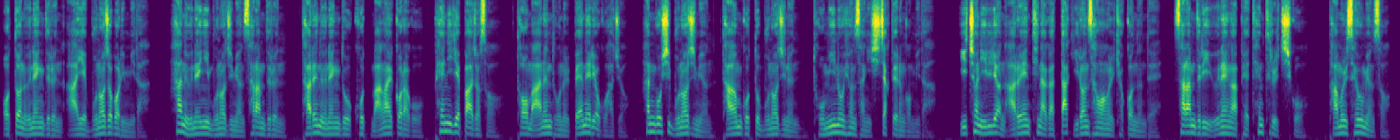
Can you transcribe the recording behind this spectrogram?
어떤 은행들은 아예 무너져 버립니다. 한 은행이 무너지면 사람들은 다른 은행도 곧 망할 거라고 패닉에 빠져서 더 많은 돈을 빼내려고 하죠. 한 곳이 무너지면 다음 곳도 무너지는 도미노 현상이 시작되는 겁니다. 2001년 아르헨티나가 딱 이런 상황을 겪었는데 사람들이 은행 앞에 텐트를 치고 밤을 새우면서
